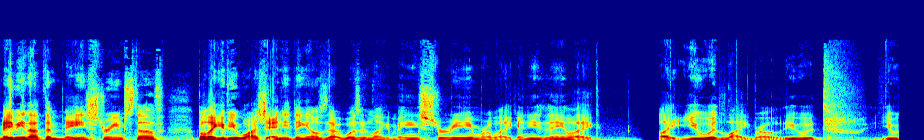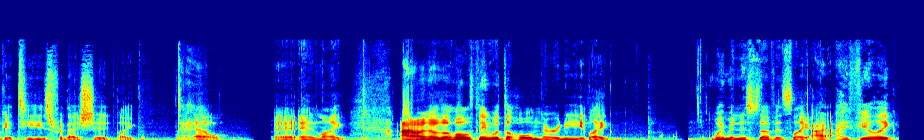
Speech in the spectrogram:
maybe not the mainstream stuff, but like if you watched anything else that wasn't like mainstream or like anything like like you would like bro, you would you would get teased for that shit like to hell. And, and like I don't know the whole thing with the whole nerdy like women and stuff it's like i, I feel like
